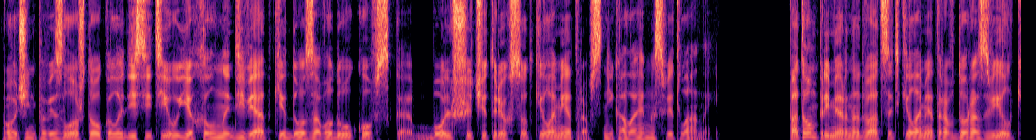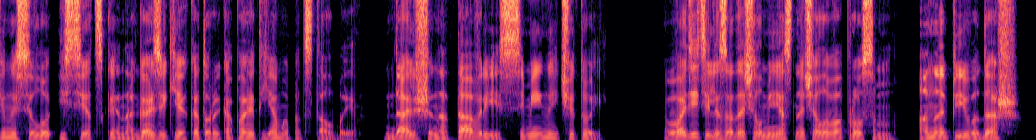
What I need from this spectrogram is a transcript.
Очень повезло, что около десяти уехал на девятке до завода Уковска, больше 400 километров с Николаем и Светланой. Потом примерно 20 километров до развилки на село Исецкое на газике, который копает ямы под столбы. Дальше на Таврии с семейной четой. Водитель озадачил меня сначала вопросом «А на пиво дашь?»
